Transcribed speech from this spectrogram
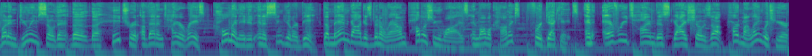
But in doing so, the, the, the hatred of that entire race culminated in a singular being. The Mangog has been around publishing wise in Marvel Comics for decades. And every time this guy shows up, pardon my language here,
